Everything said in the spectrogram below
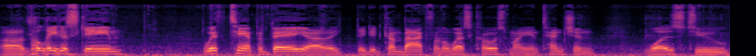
uh, the latest game with Tampa Bay. Uh, they, they did come back from the West Coast. My intention was to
